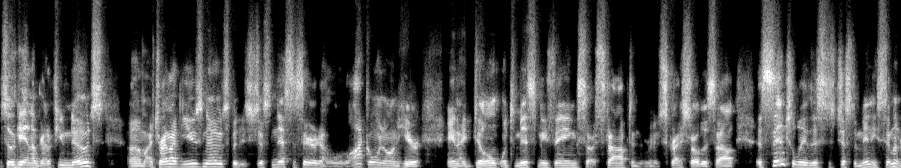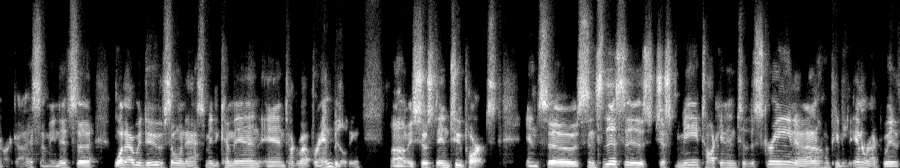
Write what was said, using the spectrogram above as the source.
So again, I've got a few notes. Um, I try not to use notes, but it's just necessary. I got a lot going on here and I don't want to miss anything. So I stopped and scratched all this out. Essentially, this is just a mini seminar, guys. I mean, it's uh, what I would do if someone asked me to come in and talk about brand building. Um, it's just in two parts. And so since this is just me talking into the screen and I don't have people to interact with,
